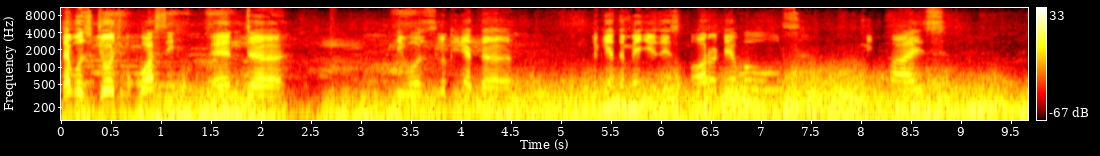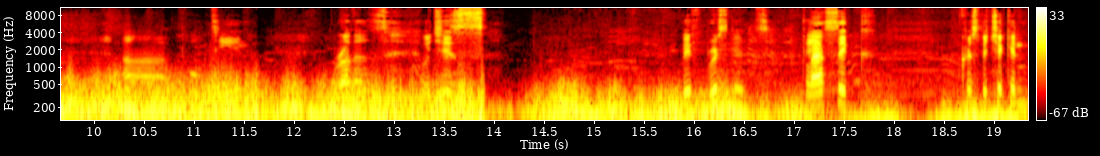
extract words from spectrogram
That was George Mokuasi, and uh, he was looking at the looking at the menu. There's Auto Devils, meat pies, uh, Poutine Brothers, which is beef brisket, classic, crispy chicken.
